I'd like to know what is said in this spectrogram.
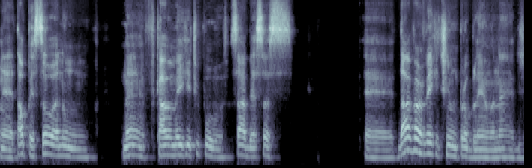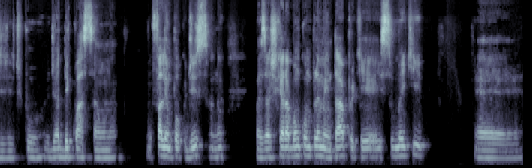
é, tal pessoa não, né, ficava meio que, tipo, sabe, essas... É, dava para ver que tinha um problema, né, de, tipo, de adequação, né. Eu falei um pouco disso, né, mas acho que era bom complementar, porque isso meio que é,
